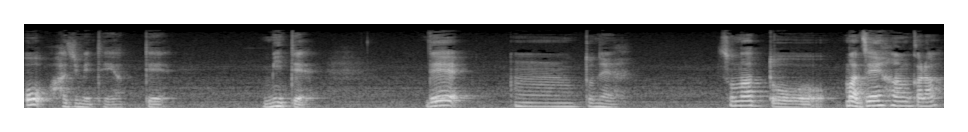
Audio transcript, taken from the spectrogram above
を初めてやってみてでうんとねその後、まあ前半から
